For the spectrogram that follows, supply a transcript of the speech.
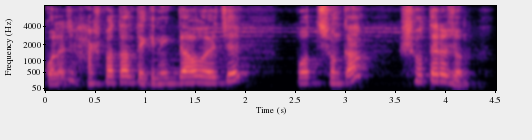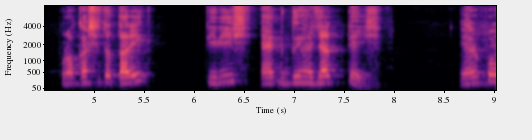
কলেজ হাসপাতাল থেকে নিক দেওয়া হয়েছে। পদ সংখ্যা সতেরো জন। প্রকাশিত তারিখ তিরিশ এক দুই হাজার তেইশ। এরপর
